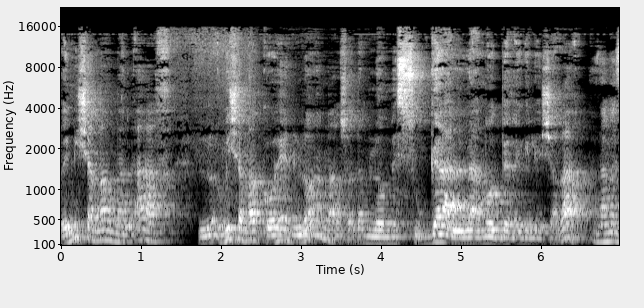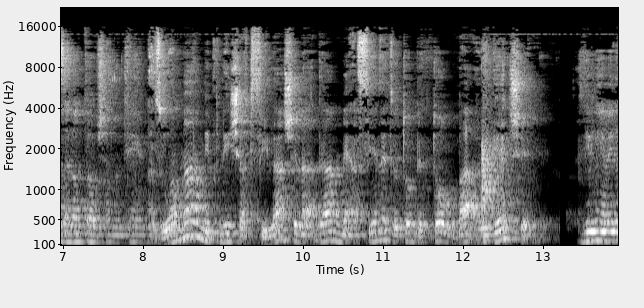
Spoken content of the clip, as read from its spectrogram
הרי מי שאמר מלאך, לא- מי שאמר כהן, לא אמר שאדם לא מסוגל לעמוד ברגל ישרה. למה זה לא טוב שם? אז הוא אמר מפני שהתפילה של האדם מאפיינת אותו בתור בעל גשם. אז אם יעמיד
